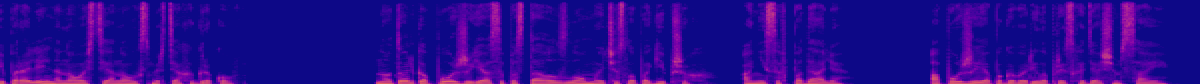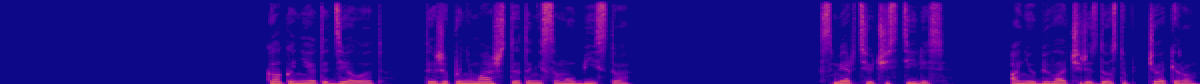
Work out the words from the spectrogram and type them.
и параллельно новости о новых смертях игроков. Но только позже я сопоставил взломы и число погибших. Они совпадали. А позже я поговорила о происходящем с Аей. «Как они это делают? Ты же понимаешь, что это не самоубийство?» Смерти участились. Они убивают через доступ к Чокеру?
